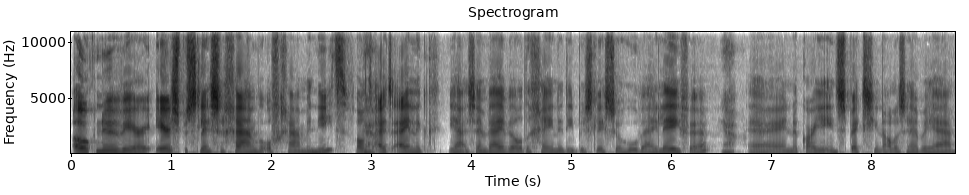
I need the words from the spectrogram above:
Ook nu weer, eerst beslissen gaan we of gaan we niet. Want Ja. uiteindelijk ja, zijn wij wel degene die beslissen hoe wij leven. Ja. Eh, en dan kan je inspectie en alles hebben, ja,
